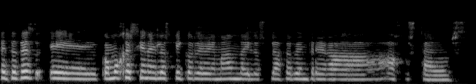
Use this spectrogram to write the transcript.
Entonces, eh, ¿cómo gestionáis los picos de demanda y los plazos de entrega ajustados?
